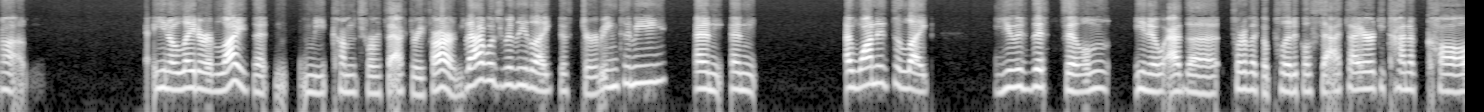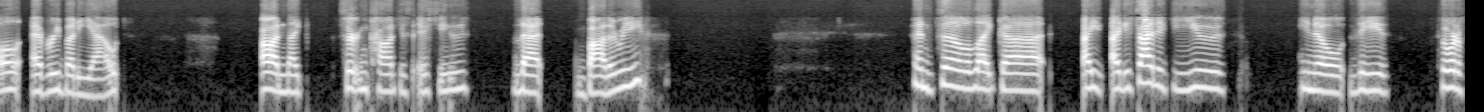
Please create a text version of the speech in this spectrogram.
um, you know, later in life that meat comes from factory farms. That was really like disturbing to me. And, and I wanted to like use this film, you know, as a sort of like a political satire to kind of call everybody out on like certain conscious issues that bother me. And so like uh I I decided to use, you know, these sort of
